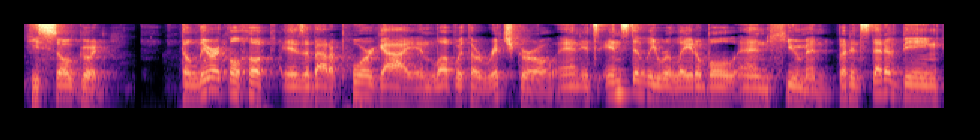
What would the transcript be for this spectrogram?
He's so good. The lyrical hook is about a poor guy in love with a rich girl, and it's instantly relatable and human. But instead of being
